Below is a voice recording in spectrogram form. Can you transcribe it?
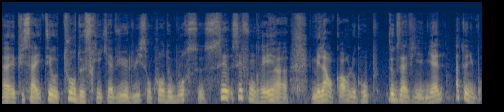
Euh, et puis, ça a été au tour de Free, qui a vu, lui, son cours de bourse s'e- s'effondrer. Euh, mais là encore, le groupe de Xavier Niel a tenu bon.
